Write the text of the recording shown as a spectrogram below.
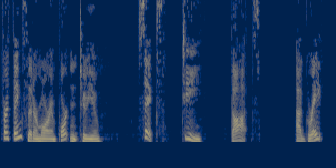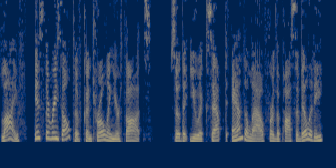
for things that are more important to you. 6. T. Thoughts. A great life is the result of controlling your thoughts so that you accept and allow for the possibility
